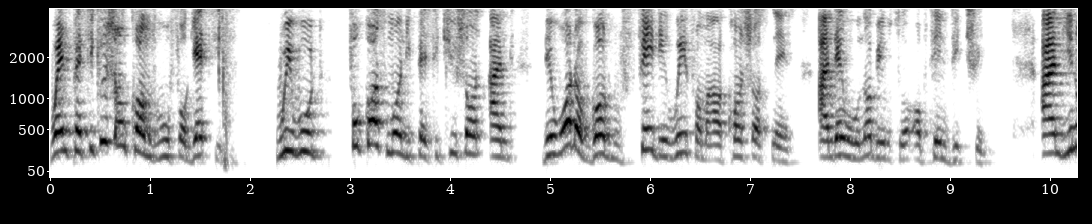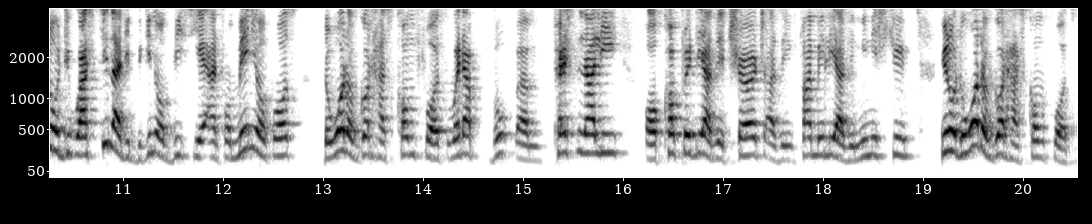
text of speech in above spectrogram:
when persecution comes, we'll forget it. We would focus more on the persecution and the word of God will fade away from our consciousness and then we'll not be able to obtain victory. And you know, we're still at the beginning of this year, and for many of us, the word of God has come forth, whether um, personally or corporately as a church, as a family, as a ministry. You know, the word of God has come forth.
